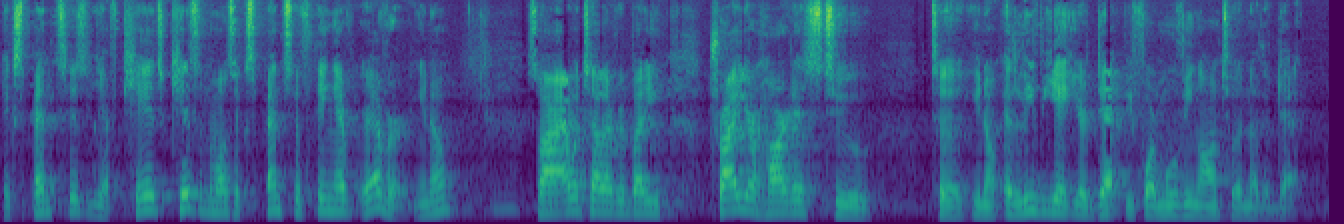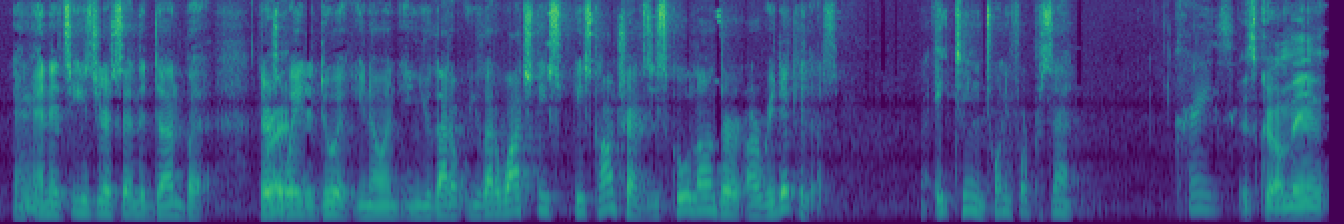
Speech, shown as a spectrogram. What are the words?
Expenses. You have kids. Kids are the most expensive thing ever, ever you know? So I would tell everybody try your hardest to to you know alleviate your debt before moving on to another debt. And, mm. and it's easier said than done, but there's a way to do it, you know, and, and you gotta you gotta watch these these contracts. These school loans are, are ridiculous. 18, 24%. Crazy. It's cool. I mean,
